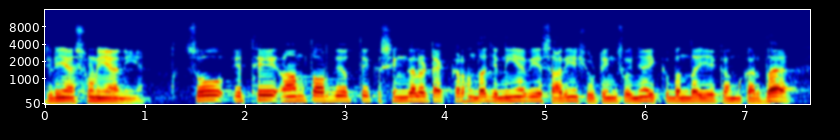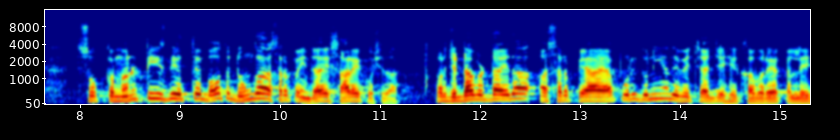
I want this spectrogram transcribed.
ਜਿਹੜੀਆਂ ਸੁਣੀਆਂ ਨਹੀਂ ਆ ਸੋ ਇੱਥੇ ਆਮ ਤੌਰ ਦੇ ਉੱਤੇ ਇੱਕ ਸਿੰਗਲ ਅਟੈਕਰ ਹੁੰਦਾ, ਜਿੰਨੀਆਂ ਵੀ ਇਹ ਸਾਰੀਆਂ ਸ਼ੂਟਿੰਗਸ ਹੋਈਆਂ, ਇੱਕ ਬੰਦਾ ਹੀ ਇਹ ਕੰਮ ਕਰਦਾ ਹੈ। ਸੋ ਕਮਿਊਨਿਟੀਜ਼ ਦੇ ਉੱਤੇ ਬਹੁਤ ਡੂੰਘਾ ਅਸਰ ਪੈਂਦਾ ਇਹ ਸਾਰੇ ਕੁਝ ਦਾ। ਔਰ ਜਿੱਡਾ ਵੱਡਾ ਇਹਦਾ ਅਸਰ ਪਿਆ ਆ, ਪੂਰੀ ਦੁਨੀਆ ਦੇ ਵਿੱਚ ਅੱਜ ਇਹ ਖਬਰ ਆ। ਇਕੱਲੇ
